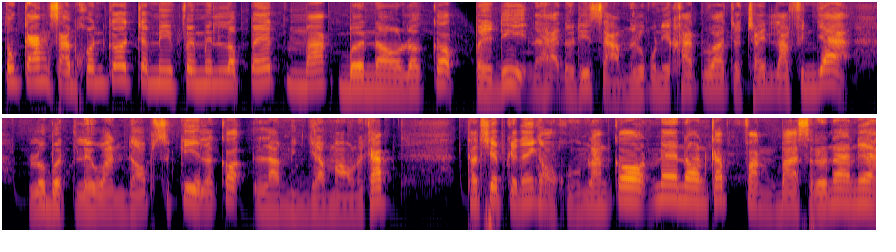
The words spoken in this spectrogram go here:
ตรงกลาง 3 คนก็จะมีเฟมินโลเปส มาร์ค เบอร์นัลแล้วก็เปดี้นะฮะ โดยที่ 3 ในลูกวันนี้คาดว่าจะใช้ลาฟินยาโรเบิร์ต เลวันดอฟสกี้ แล้วก็ลามินยาเมา นะครับ ถ้าเทียบกันในของขุมกำลังก็แน่นอนครับ ฝั่งบาร์เซโลนาเนี่ย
